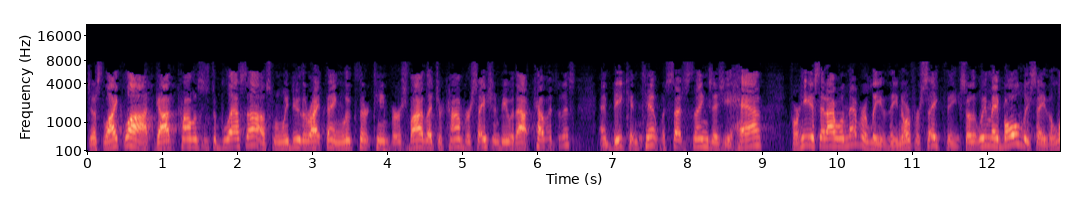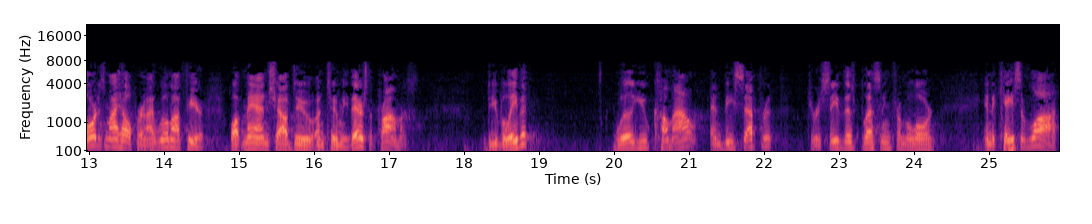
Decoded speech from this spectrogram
Just like Lot, God promises to bless us when we do the right thing. Luke 13 verse 5, let your conversation be without covetousness and be content with such things as ye have. For he has said, I will never leave thee nor forsake thee, so that we may boldly say, the Lord is my helper and I will not fear what man shall do unto me. There's the promise. Do you believe it? Will you come out and be separate to receive this blessing from the Lord? In the case of Lot,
